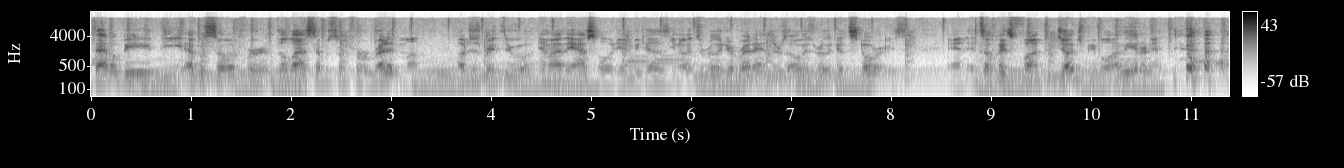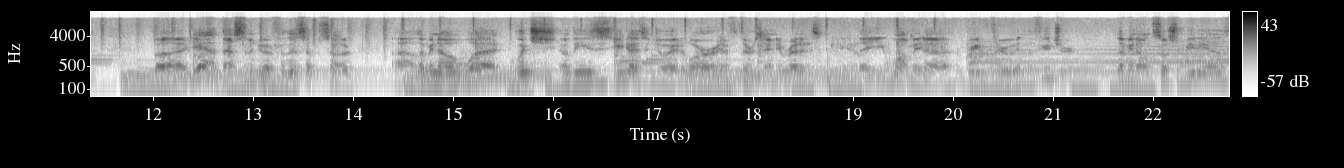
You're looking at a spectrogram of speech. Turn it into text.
that'll be the episode for the last episode for Reddit month. I'll just read through Am I the Asshole again because you know it's a really good Reddit and there's always really good stories. And it's always fun to judge people on the internet. but yeah, that's gonna do it for this episode. Uh, let me know what which of these you guys enjoyed, or if there's any Reddits that you want me to read through in the future. Let me know on social medias.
